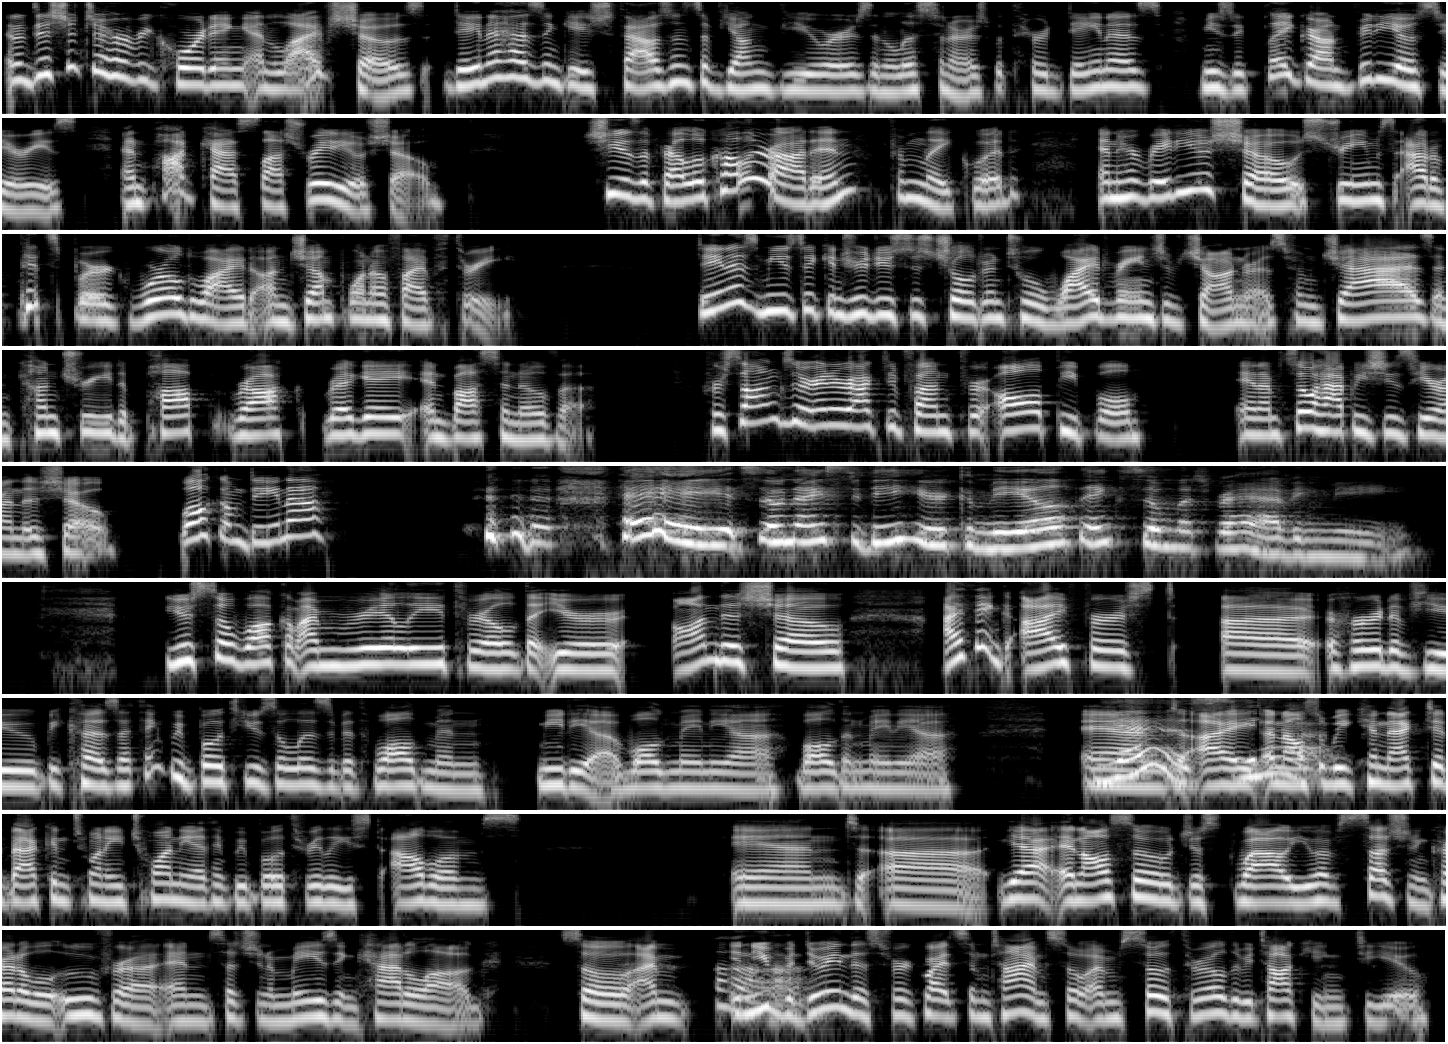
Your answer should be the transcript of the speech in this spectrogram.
In addition to her recording and live shows, Dana has engaged thousands of young viewers and listeners with her Dana's Music Playground video series and podcast slash radio show. She is a fellow Coloradan from Lakewood, and her radio show streams out of Pittsburgh worldwide on Jump 1053. Dana's music introduces children to a wide range of genres, from jazz and country to pop, rock, reggae, and bossa nova. Her songs are interactive fun for all people, and I'm so happy she's here on this show. Welcome, Dana. hey, it's so nice to be here, Camille. Thanks so much for having me. You're so welcome. I'm really thrilled that you're on this show. I think I first uh, heard of you because I think we both use Elizabeth Waldman Media, Waldmania, Waldenmania. And Yes, I and also we connected back in 2020. I think we both released albums. And uh yeah, and also just wow, you have such an incredible oeuvre and such an amazing catalog. So I'm and you've been Ah, doing this for quite some time, so I'm so thrilled to be talking to you.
